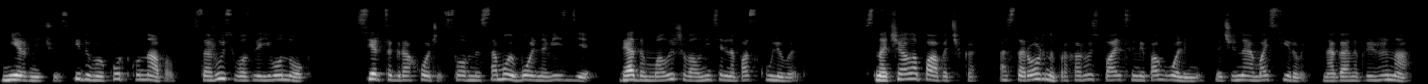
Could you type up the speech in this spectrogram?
Нервничаю, скидываю куртку на пол, сажусь возле его ног. Сердце грохочет, словно самой больно везде. Рядом малыш волнительно поскуливает. Сначала папочка. Осторожно прохожусь пальцами по голени, начинаю массировать. Нога напряжена.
